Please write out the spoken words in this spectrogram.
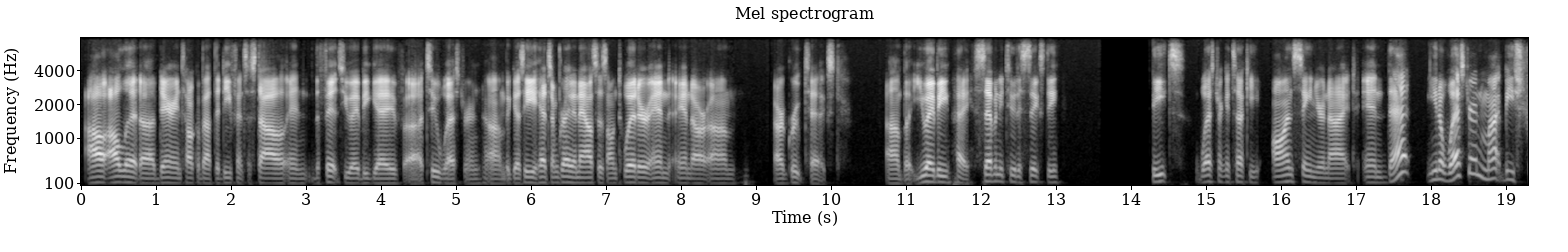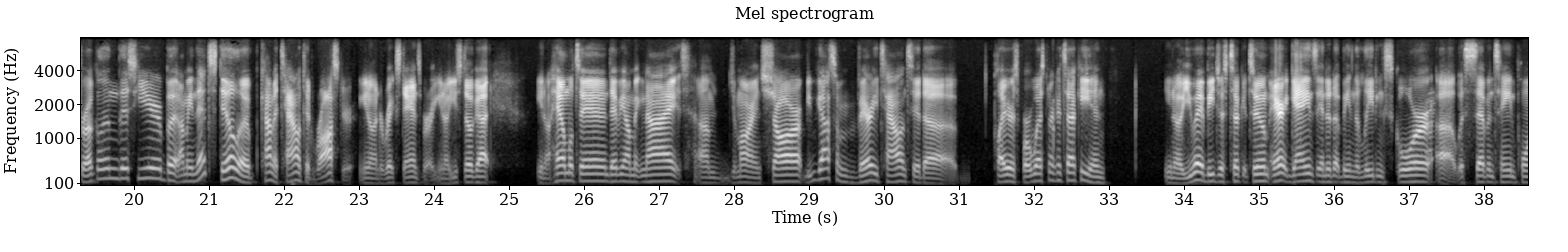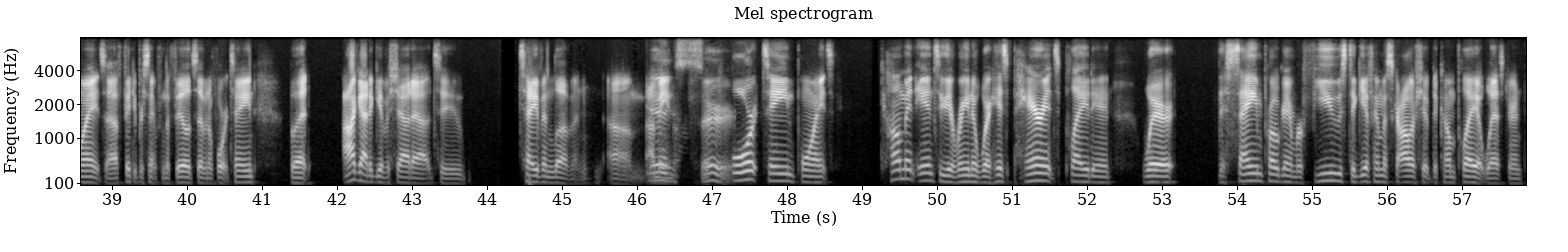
I'll, I'll let uh, Darian talk about the defensive style and the fits UAB gave uh, to Western um, because he had some great analysis on Twitter and and our um, our group text. Uh, but UAB, hey, 72 to 60 beats Western Kentucky on senior night, and that you know Western might be struggling this year, but I mean that's still a kind of talented roster. You know, under Rick Stansbury, you know you still got you know Hamilton, Dayvion McKnight, um, Jamarion Sharp. You've got some very talented uh, players for Western Kentucky, and you know UAB just took it to him. Eric Gaines ended up being the leading scorer uh, with 17 points, uh, 50% from the field, seven of 14. But I got to give a shout out to Tavin Lovan. Um, I mean, sir. 14 points coming into the arena where his parents played in, where the same program refused to give him a scholarship to come play at Western.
